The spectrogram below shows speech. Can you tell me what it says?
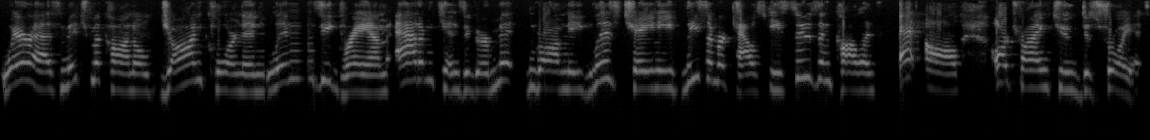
Whereas Mitch McConnell, John Cornyn, Lindsey Graham, Adam Kinzinger, Mitt Romney, Liz Cheney, Lisa Murkowski, Susan Collins, et al. are trying to destroy it.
